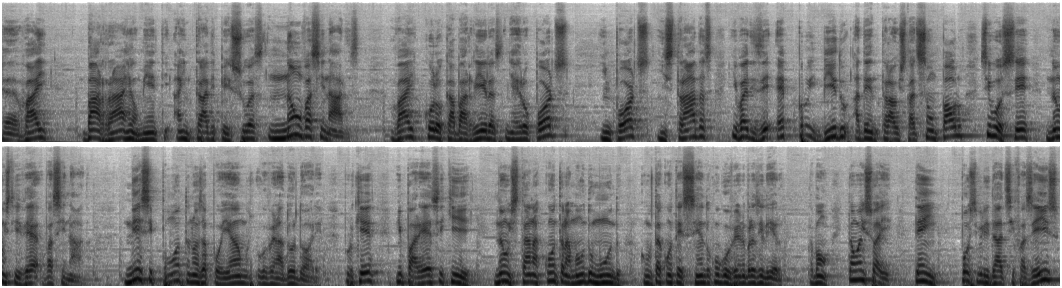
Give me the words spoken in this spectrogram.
é, vai barrar realmente a entrada de pessoas não vacinadas. Vai colocar barreiras em aeroportos, em portos, em estradas e vai dizer é proibido adentrar o estado de São Paulo se você não estiver vacinado. Nesse ponto nós apoiamos o governador Dória, porque me parece que não está na contramão do mundo, como está acontecendo com o governo brasileiro. Tá bom? Então é isso aí. Tem possibilidade de se fazer isso,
